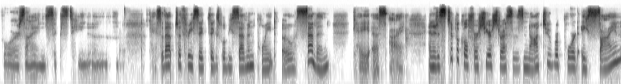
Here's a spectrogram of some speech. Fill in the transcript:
four sine 16. Okay, so that to three sig figs will be 7.07 KSI. And it is typical for shear stresses not to report a sign.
